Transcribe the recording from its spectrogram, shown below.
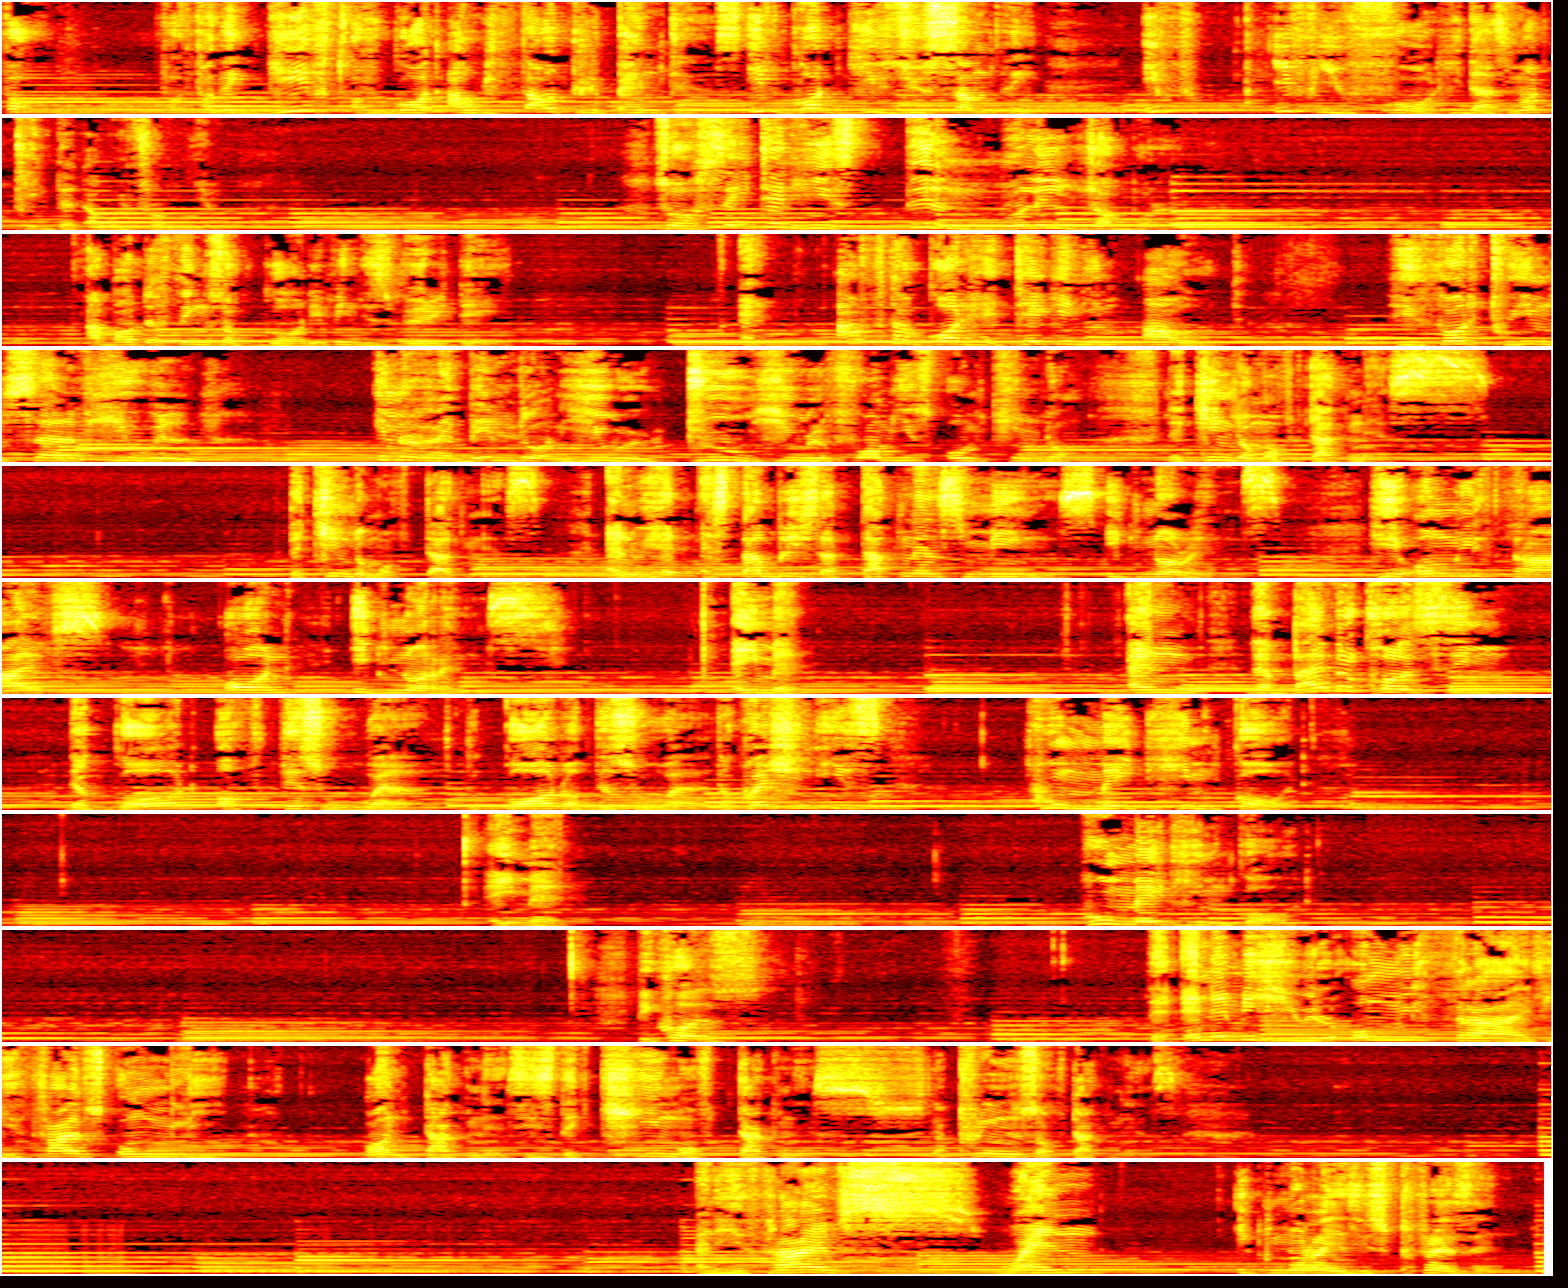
for, for, for the gifts of God are without repentance. If God gives you something, if if you fall, he does not take that away from you. So Satan he is still knowledgeable about the things of God, even this very day. And after God had taken him out, he thought to himself, he will, in rebellion, he will do, he will form his own kingdom, the kingdom of darkness. The kingdom of darkness. And we had established that darkness means ignorance. He only thrives on ignorance. Amen. And the Bible calls him the God of this world. The God of this world. The question is, who made him God? Amen. Who made him God? Because the enemy, he will only thrive, he thrives only on darkness. He's the king of darkness the prince of darkness. And he thrives when ignorance is present.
